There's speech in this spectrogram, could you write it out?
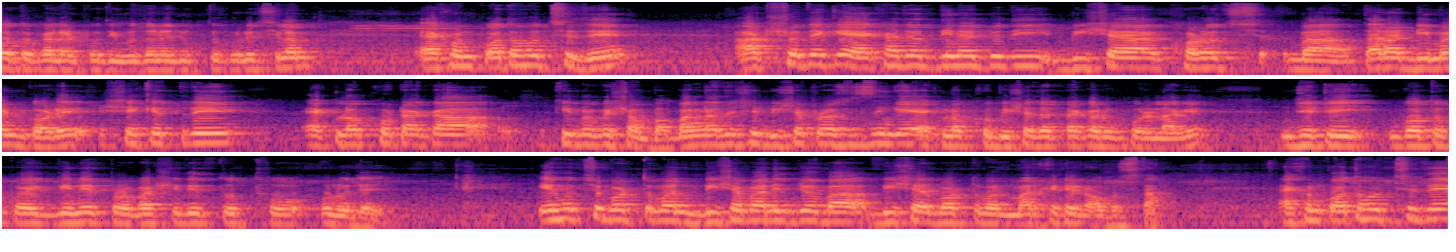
গতকালের প্রতিবেদনে যুক্ত করেছিলাম। এখন কথা হচ্ছে যে, আটশো থেকে এক হাজার দিনের যদি ভিসা খরচ বা তারা ডিমান্ড করে, সেক্ষেত্রে এক লক্ষ টাকা কীভাবে সম্ভব? বাংলাদেশের ভিসা প্রসেসিংয়ে এক লক্ষ বিশ হাজার টাকার উপরে লাগে, যেটি গত কয়েকদিনের প্রবাসীদের তথ্য অনুযায়ী। এ হচ্ছে বর্তমান ভিসা বাণিজ্য বা ভিসার বর্তমান মার্কেটের অবস্থা। এখন কথা হচ্ছে যে,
